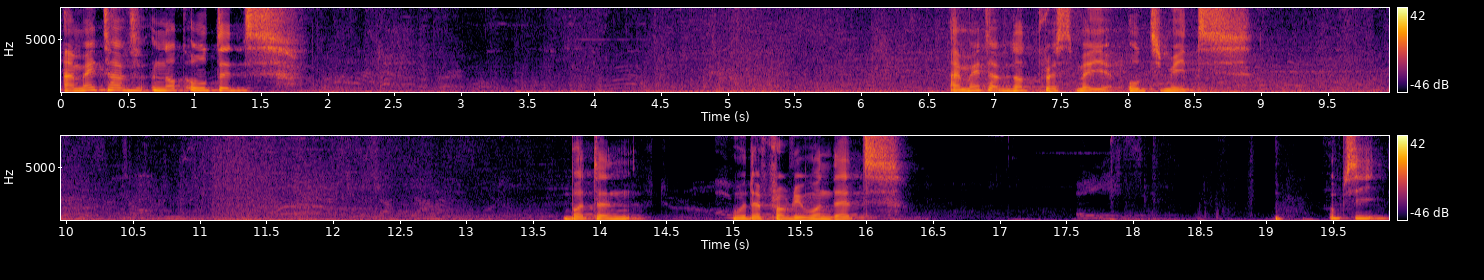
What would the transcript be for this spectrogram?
I might have not ulted. I might have not pressed my ultimate button. Would have probably won that. Oopsie.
